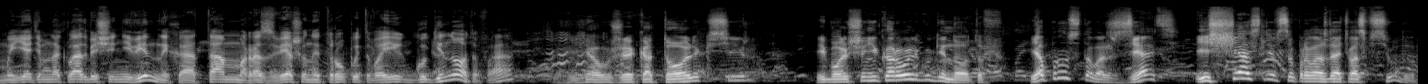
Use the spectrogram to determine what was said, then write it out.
Мы едем на кладбище невинных, а там развешаны трупы твоих гугенотов, а? Я уже католик, сир. И больше не король гугенотов. Я просто ваш зять и счастлив сопровождать вас всюду.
